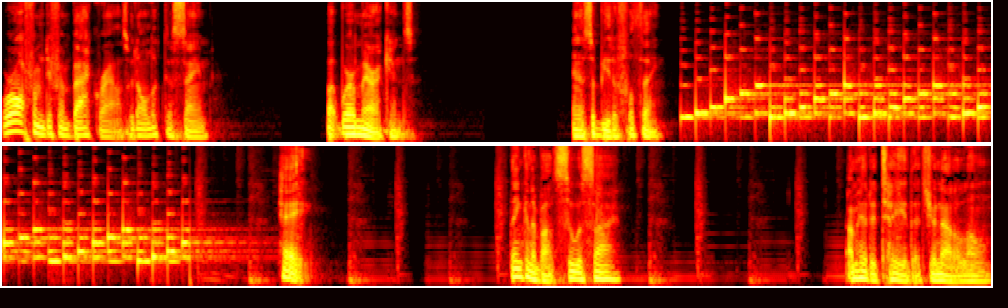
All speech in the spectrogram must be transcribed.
We're all from different backgrounds. We don't look the same, but we're Americans. And it's a beautiful thing. Hey, thinking about suicide? I'm here to tell you that you're not alone.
